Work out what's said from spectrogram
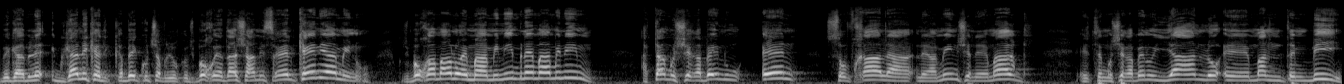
וגלי כבי קודש הבריאות. קודש ברוך הוא ידע שעם ישראל כן יאמינו. קודש ברוך הוא אמר לו, הם מאמינים בני מאמינים. אתה, משה רבנו, אין סופך להאמין, שנאמר אצל משה רבנו, יען לא האמנתם בי.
